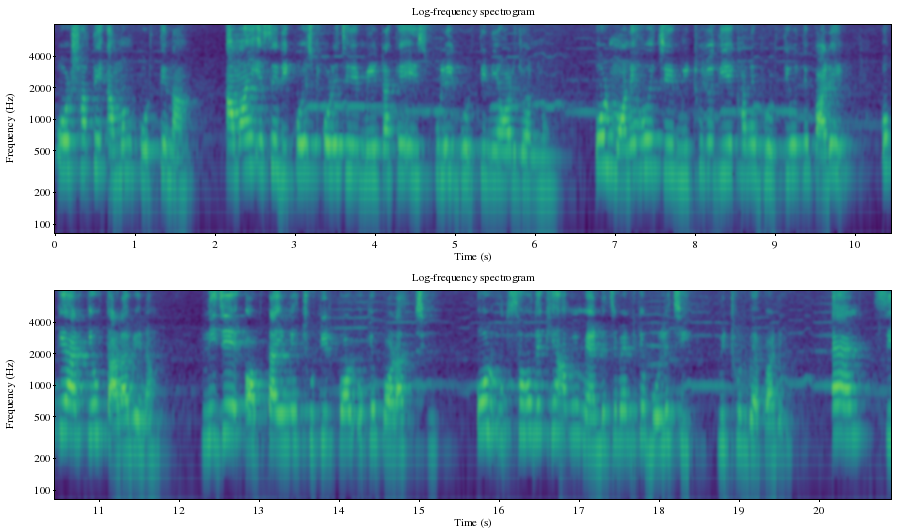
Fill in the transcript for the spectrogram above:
ওর সাথে এমন করতে না। আমায় এসে রিকোয়েস্ট করেছে মেয়েটাকে এই স্কুলেই ভর্তি নেওয়ার জন্য। ওর মনে হয়েছে মিঠু যদি এখানে ভর্তি হতে পারে, ওকে আর কেউ তাড়াবে না। নিজে অফ টাইমে ছুটির পর ওকে পড়াচ্ছে। ওর উৎসাহ দেখে আমি ম্যানেজমেন্টকে বলেছি মিঠুর ব্যাপারে। And she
